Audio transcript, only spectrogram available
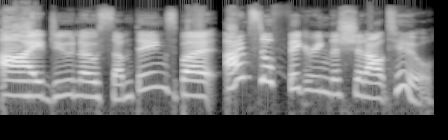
I do know some things, but I'm still figuring this shit out too.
